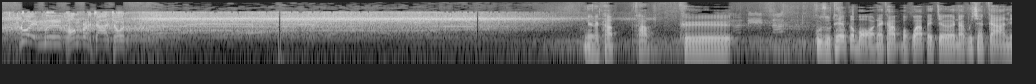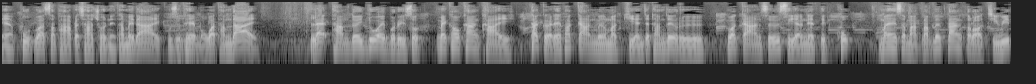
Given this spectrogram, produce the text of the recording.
ำด้วยมือของประชาชน นี่แหละครับครับคือคุณสุเทพก็บอกนะครับ บอกว่าไปเจอนักวิชาการเนี่ยพูดว่าสภาประชาชนเนี่ยทำไม่ได้คุณสุเทพบอกว่าทำได้ และทำด้วยด้วยบริสุทธิ์ไม่เข้าข้างใคร ถ้าเกิดให้พักการเมืองมาเขียนจะทำได้หรือ ว่าการซื้อเสียงเนี่ยติดคุก ไม่ให้สมัครรับเลือกตั้งตลอดชีวิต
